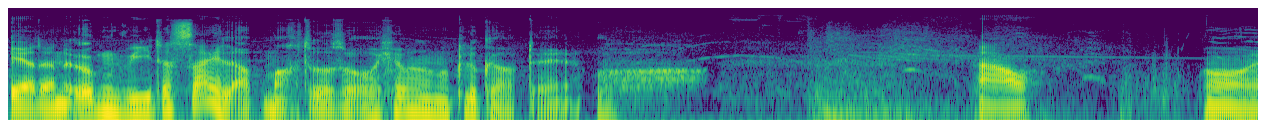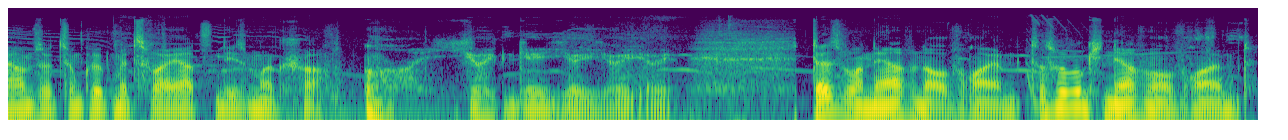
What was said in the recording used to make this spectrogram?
er dann irgendwie das Seil abmacht oder so. Oh, ich habe noch Glück gehabt, ey. Oh. Au. Oh, wir haben es ja zum Glück mit zwei Herzen diesmal geschafft. Oh, joi, joi, joi, joi. Das war nervenaufräumend. Das war wirklich nervenaufräumend.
